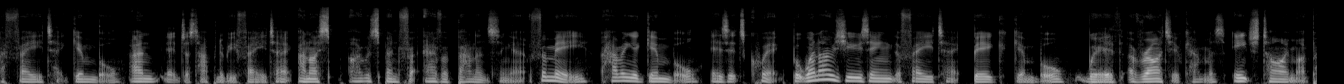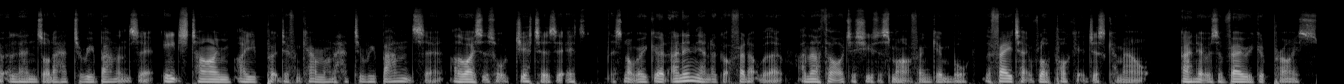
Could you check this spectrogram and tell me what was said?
a Phaetech gimbal, and it just happened to be Phaetech, and I, sp- I would spend forever balancing it. For me, having a gimbal is it's quick, but when I was using the Phaetech big gimbal with a variety of cameras, each time I put a lens on, I had to rebalance it. Each time I put a different camera on, I had to rebalance it. Otherwise, it sort of jitters. It, it's it's not very good. And in the end, I got fed up with it, and I thought I'd just use a smartphone gimbal. The Phaetech Vlog Pocket had just come out, and it was a very good price.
